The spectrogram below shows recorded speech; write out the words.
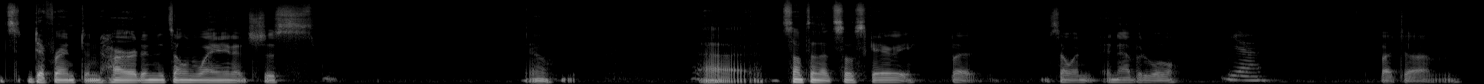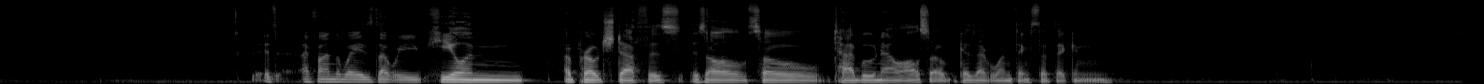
it's different and hard in its own way, and it's just, you know, uh, something that's so scary, but so in, inevitable. Yeah. but um, it's, I find the ways that we heal and approach death is is all so taboo now, also because everyone thinks that they can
